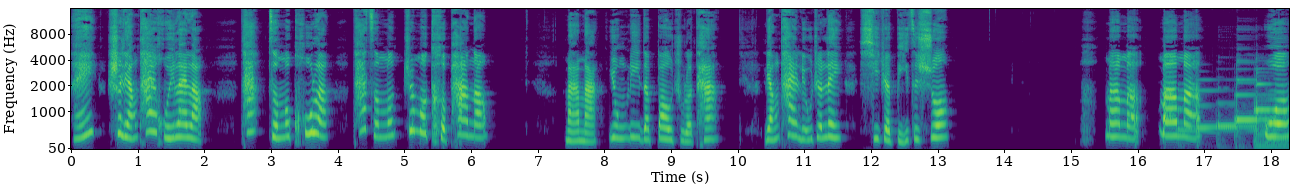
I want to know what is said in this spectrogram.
哎，是梁太回来了。她怎么哭了？他怎么这么可怕呢？妈妈用力的抱住了他。梁太流着泪，吸着鼻子说：“妈妈，妈妈，我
